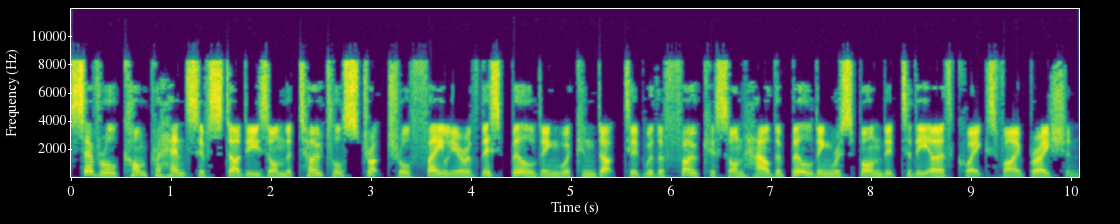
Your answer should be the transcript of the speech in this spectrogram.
Several comprehensive studies on the total structural failure of this building were conducted with a focus on how the building responded to the earthquake's vibration.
